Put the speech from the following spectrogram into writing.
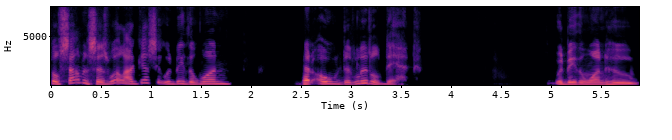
So Simon says, Well, I guess it would be the one that owed the little debt, would be the one who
